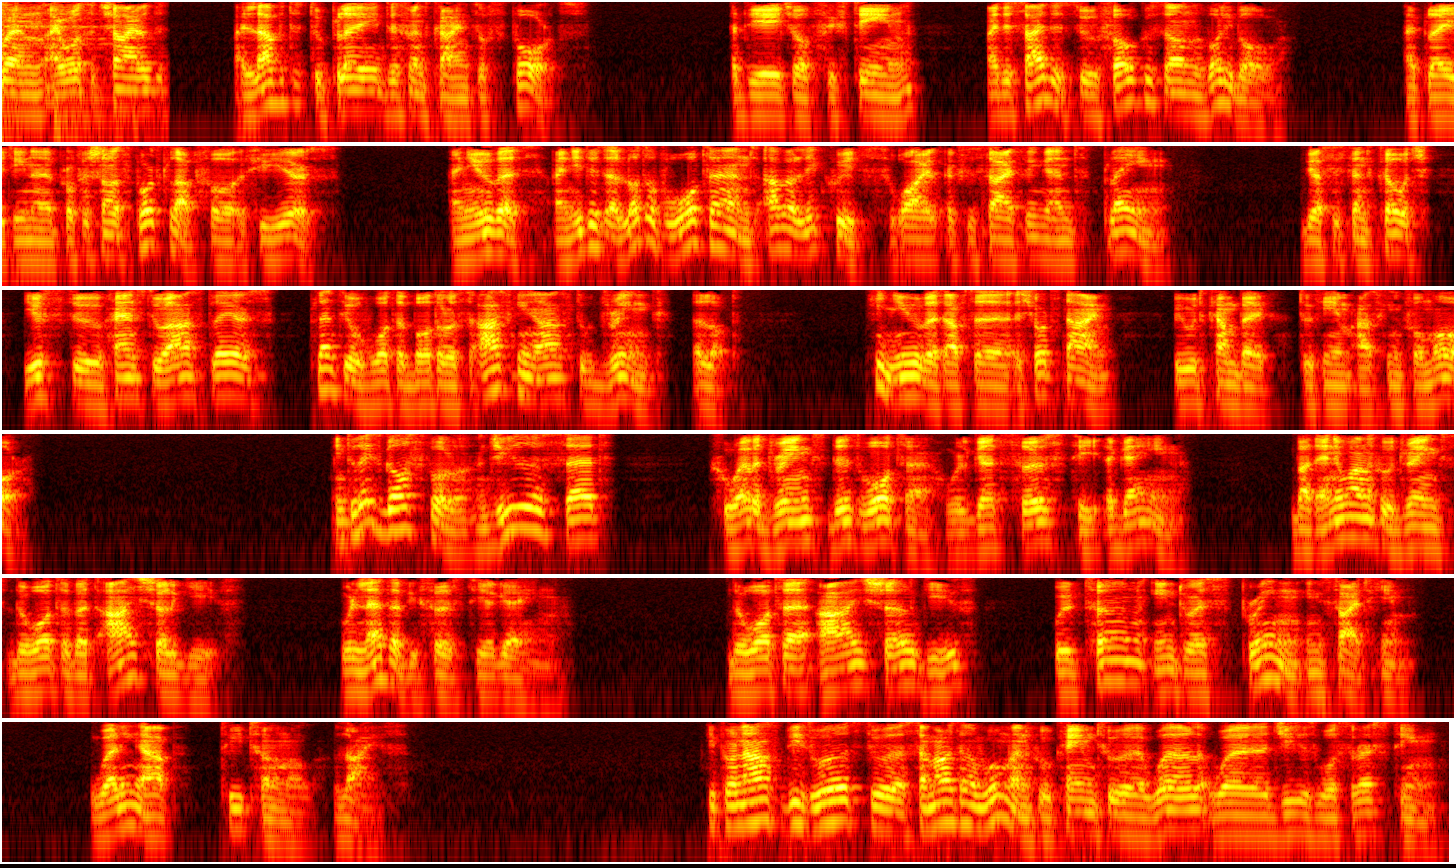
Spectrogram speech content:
When I was a child, I loved to play different kinds of sports. At the age of 15, I decided to focus on volleyball. I played in a professional sport club for a few years. I knew that I needed a lot of water and other liquids while exercising and playing. The assistant coach used to hand to us players plenty of water bottles, asking us to drink a lot. He knew that after a short time we would come back to him asking for more. In today's Gospel, Jesus said, Whoever drinks this water will get thirsty again. But anyone who drinks the water that I shall give will never be thirsty again. The water I shall give will turn into a spring inside him, welling up to eternal life. He pronounced these words to a Samaritan woman who came to a well where Jesus was resting.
